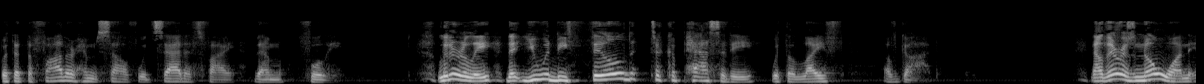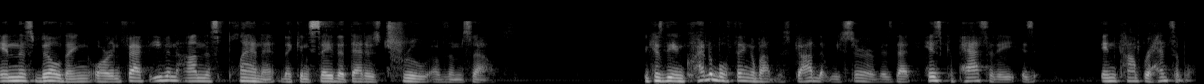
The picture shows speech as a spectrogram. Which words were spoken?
but that the Father Himself would satisfy them fully. Literally, that you would be filled to capacity with the life of God. Now, there is no one in this building, or in fact, even on this planet, that can say that that is true of themselves. Because the incredible thing about this God that we serve is that His capacity is incomprehensible.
